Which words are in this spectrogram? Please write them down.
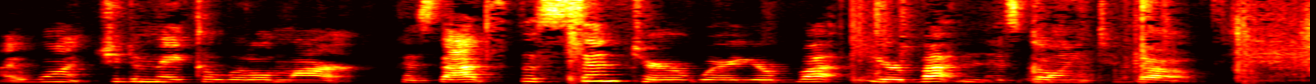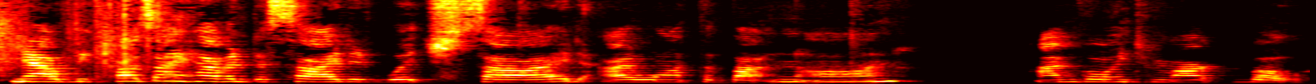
I want you to make a little mark because that's the center where your, but your button is going to go. Now, because I haven't decided which side I want the button on, I'm going to mark both.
